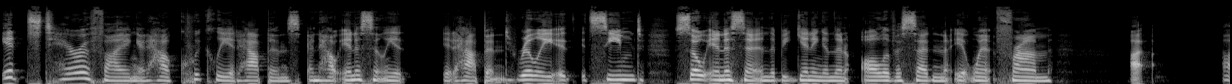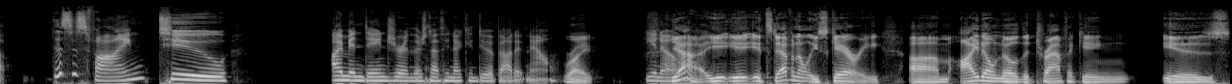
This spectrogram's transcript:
It's terrifying at how quickly it happens and how innocently it it happened. Really, it, it seemed so innocent in the beginning, and then all of a sudden it went from this is fine to I'm in danger and there's nothing I can do about it now. right. You know? Yeah, it's definitely scary. Um, I don't know that trafficking is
